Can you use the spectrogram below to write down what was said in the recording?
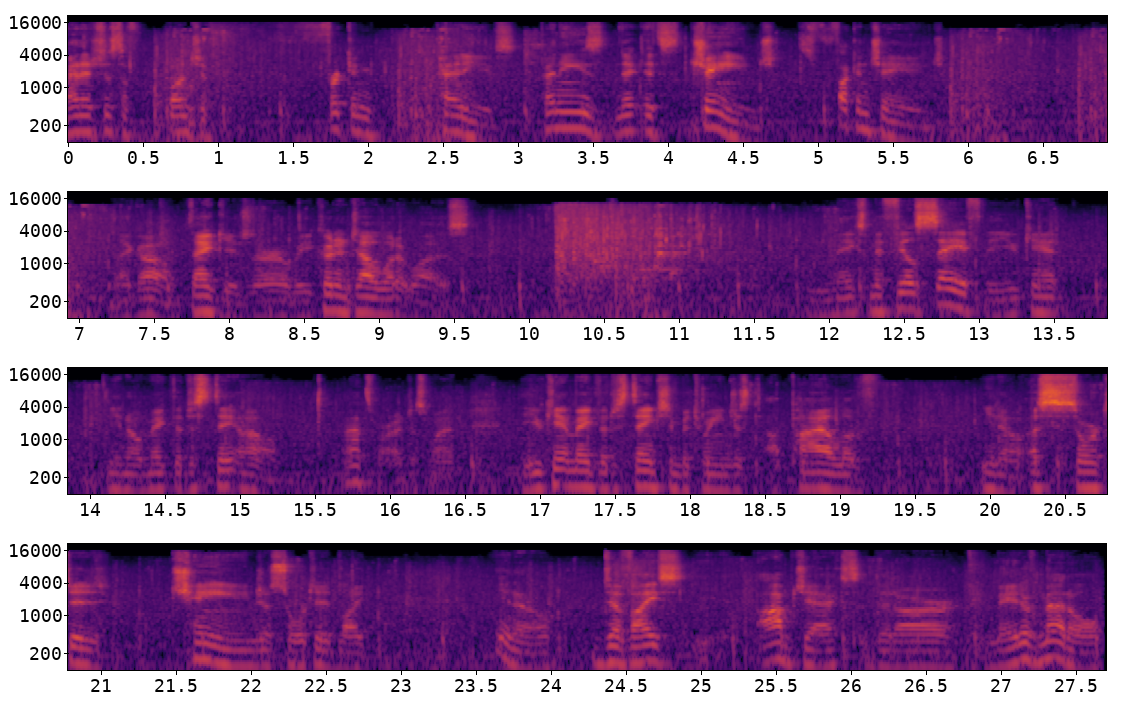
and it's just a bunch of freaking pennies. Pennies, it's change. It's fucking change. Like, oh, thank you, sir. We couldn't tell what it was. Makes me feel safe that you can't, you know, make the distinct. Oh, that's where I just went. You can't make the distinction between just a pile of, you know, assorted change, assorted, like, you know, device objects that are made of metal,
